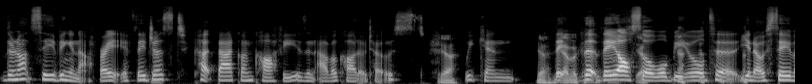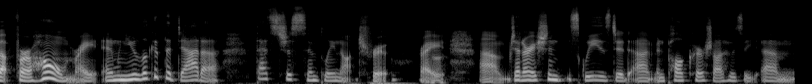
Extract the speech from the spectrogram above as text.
They're not saving enough, right? If they just yeah. cut back on coffee as an avocado toast, yeah. we can. Yeah, the they, the, they also will be able to, you know, save up for a home, right? And when you look at the data, that's just simply not true, right? Uh-huh. Um, Generation Squeeze did, um, and Paul Kershaw, who's a, um,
